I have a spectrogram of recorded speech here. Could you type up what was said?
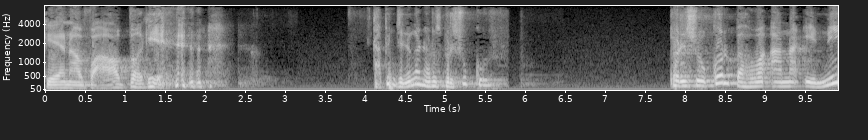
kian apa-apa kian. Tapi jenengan harus bersyukur. Bersyukur bahwa anak ini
